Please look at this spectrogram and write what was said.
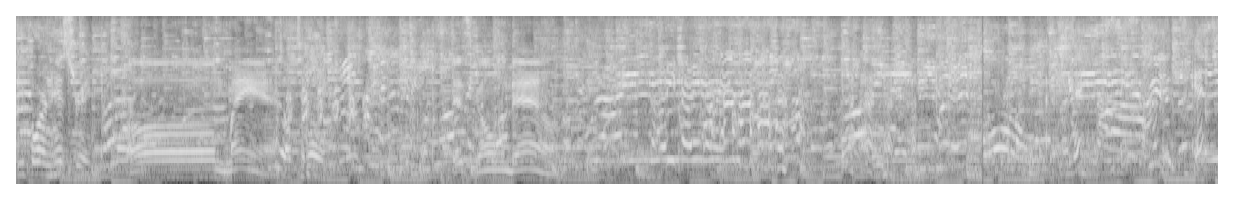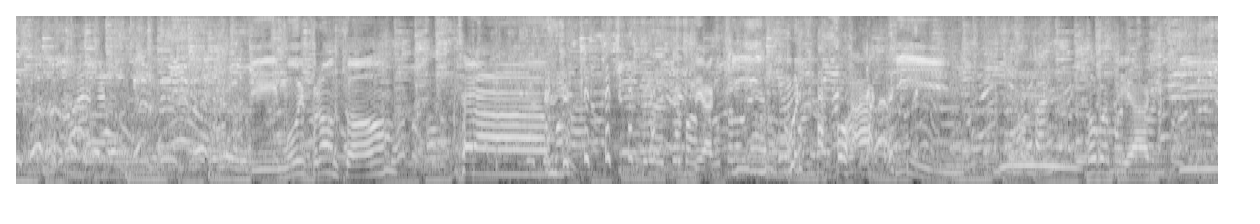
before in history. Oh man, Today. It's going down. Y muy pronto, ¡tarán! de aquí aquí De aquí.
